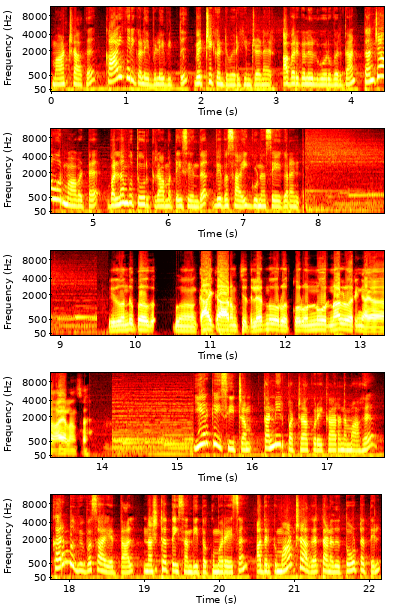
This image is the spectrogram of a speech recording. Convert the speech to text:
மாற்றாக காய்கறிகளை விளைவித்து வெற்றி கண்டு வருகின்றனர். அவர்களுள் ஒருவர்தான் தஞ்சாவூர் மாவட்ட வல்லம்புத்தூர் கிராமத்தை சேர்ந்த விவசாயி குண குணசேகரன். இது வந்து இப்போ காய்க்க ஆரம்பிச்சதுலேருந்து ஒரு தொண்ணூறு நாள் வரைக்கும் ஆயலாம் சார். இயற்கை சீற்றம் தண்ணீர் பற்றாக்குறை காரணமாக கரும்பு விவசாயத்தால் நஷ்டத்தை சந்தித்த குமரேசன் அதற்கு மாற்றாக தனது தோட்டத்தில்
